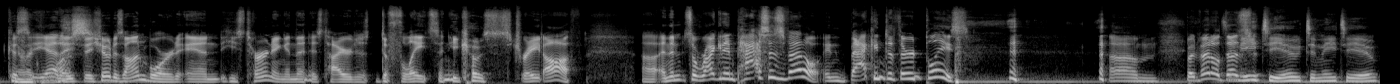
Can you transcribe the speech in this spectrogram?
because like, yeah, they, they showed his onboard and he's turning, and then his tire just deflates and he goes straight off. Uh, and then so Raikkonen passes Vettel and back into third place. um, but Vettel does, me to you, to me to you.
